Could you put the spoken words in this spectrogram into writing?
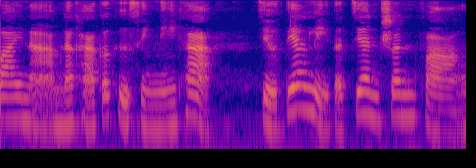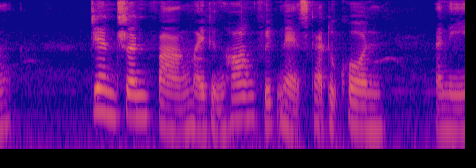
ว่ายน้ำนะคะ ก็คือสิ่งนี้ค่ะ 酒店里的健身房健身房หมายถึงห้องฟิตเนสค่ะทุกคน อันนี้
